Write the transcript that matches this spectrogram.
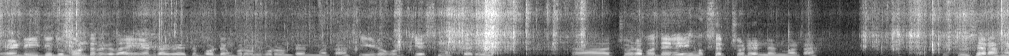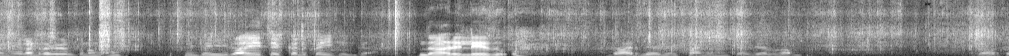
ఇలాంటి ఈది దుబ్బు ఉంటుంది కదా ఇలాంటి దగ్గర అయితే బొడ్డం పురుగులు కూడా ఉంటాయి అనమాట ఈడు కూడా చేసి ఒకసారి. చూడకపోతే ఒకసారి చూడండి అనమాట చూసారా మేము ఎలాంటి దగ్గర వెళ్తున్నాము? ఇంకా ఈ రాయి అయితే ఎక్కాలి పైకి ఇంకా. దారి లేదు. దారి లేదు కానీ ఇంకా ఇది వెళ్దాం. జాగ్రత్త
